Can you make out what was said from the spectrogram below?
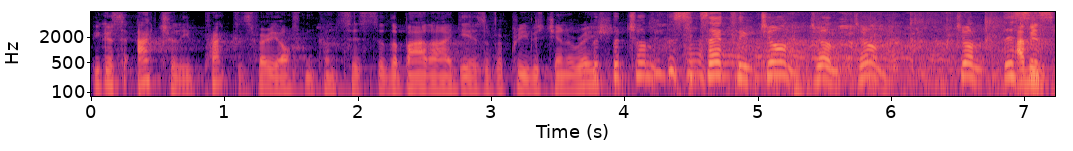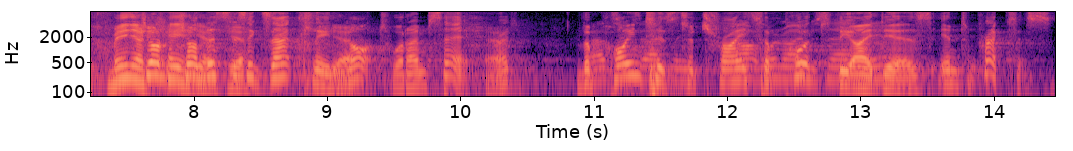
Because actually, practice very often consists of the bad ideas of a previous generation. But, but John, this is exactly John, John, John, John. This I mean, is Maynard John. Keynes, John, yeah, this is exactly Yeah. not what I'm saying, right? The That's point is to try to put the ideas into practice.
